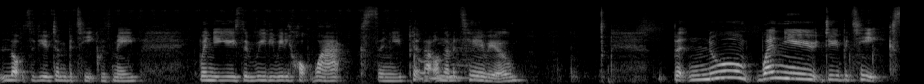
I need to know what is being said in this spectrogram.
lots of you have done batik with me, when you use the really, really hot wax and you put that Oh, on the material. But norm, when you do batiks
